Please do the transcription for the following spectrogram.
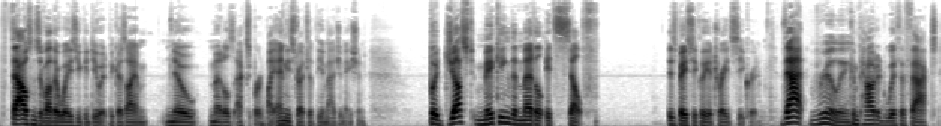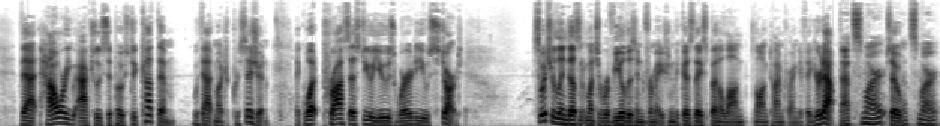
thousands of other ways you could do it because I am no metals expert by any stretch of the imagination. But just making the metal itself is basically a trade secret. That Really? compounded with the fact that how are you actually supposed to cut them with that much precision? Like, what process do you use? Where do you start? Switzerland doesn't want to reveal this information because they spent a long, long time trying to figure it out. That's smart. So- That's smart.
